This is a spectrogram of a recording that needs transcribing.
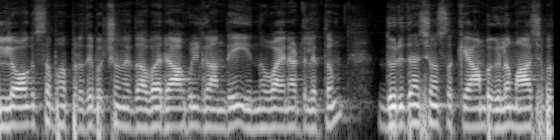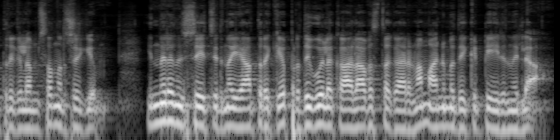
ലോക്സഭാ പ്രതിപക്ഷ നേതാവ് രാഹുൽ ഗാന്ധി ഇന്ന് വയനാട്ടിലെത്തും. ദുരിതാശ്വാസ ക്യാമ്പുകളും ആശുപത്രികളും സന്ദർശിക്കും. ഇന്നലെ നിശ്ചയിച്ചിരുന്ന യാത്രയ്ക്ക് പ്രതികൂല കാലാവസ്ഥ കാരണം അനുമതി കിട്ടിയിരുന്നില്ല.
